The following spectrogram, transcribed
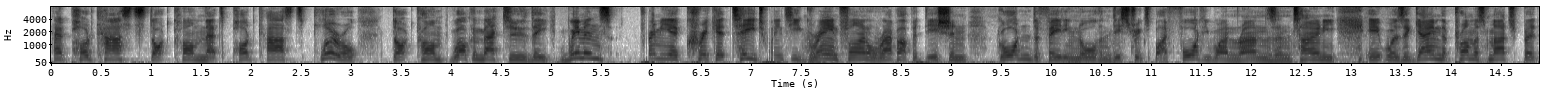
at podcasts.com. That's podcasts podcastsplural.com. Welcome back to the women's Premier Cricket T20 Grand Final wrap up edition. Gordon defeating Northern Districts by 41 runs. And Tony, it was a game that promised much, but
